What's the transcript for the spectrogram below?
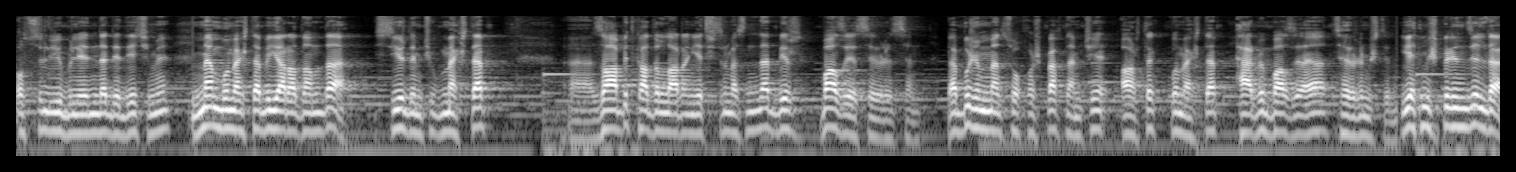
30 il yubileyində dediyi kimi, mən bu məktəbi yaradanda istəyirdim ki, bu məktəb e, zabit kadrların yetişdirilməsində bir bazaya çevrilsin. Və bu gün mən çox xoşbəxtəm ki, artıq bu məktəb hərbi bazaya çevrilmişdir. 71-ci ildə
